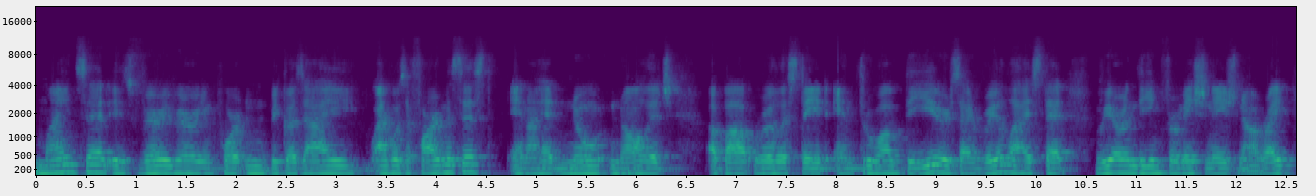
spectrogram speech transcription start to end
Mindset is very very important because i i was a pharmacist and i had no knowledge about real estate. And throughout the years, I realized that we are in the information age now, right?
